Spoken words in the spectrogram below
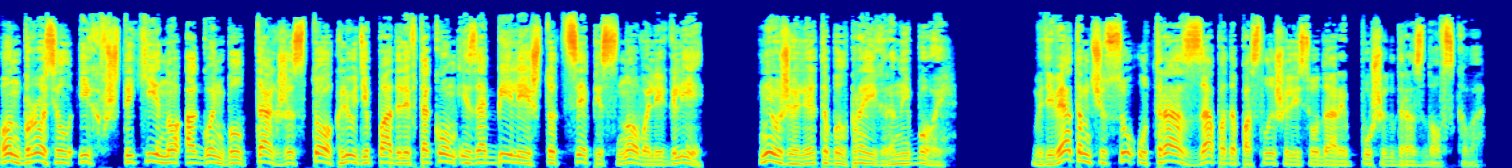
Он бросил их в штыки, но огонь был так жесток, люди падали в таком изобилии, что цепи снова легли. Неужели это был проигранный бой? В девятом часу утра с запада послышались удары пушек Дроздовского.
